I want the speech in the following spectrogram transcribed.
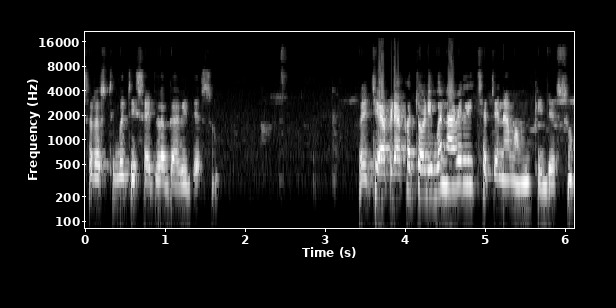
સરસથી બધી સાઈડ લગાવી દેશું. હવે જે આપણે આ કચોડી બનાવેલી છે તેને મૂકી દેશું.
